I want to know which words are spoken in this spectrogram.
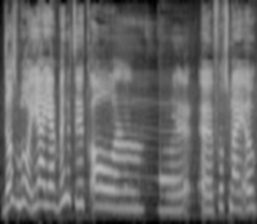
Dat is mooi. Ja, jij bent natuurlijk al eh, volgens mij ook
